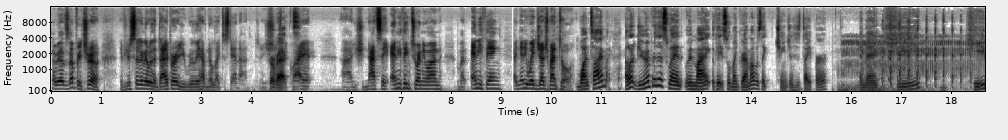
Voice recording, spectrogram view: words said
I mean, that's definitely true. If you're sitting there with a diaper, you really have no leg to stand on. You should just Correct. Be quiet. Uh, you should not say anything to anyone about anything in any way judgmental. One time, I don't. Do you remember this when when my okay? So my grandma was like changing his diaper, and then he he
